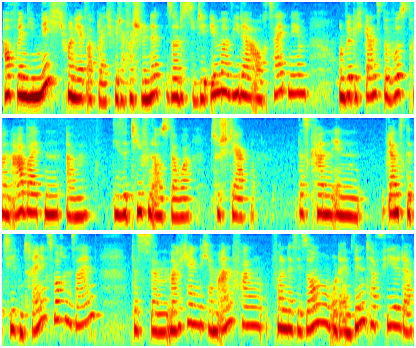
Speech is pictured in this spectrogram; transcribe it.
Auch wenn die nicht von jetzt auf gleich wieder verschwindet, solltest du dir immer wieder auch Zeit nehmen und wirklich ganz bewusst daran arbeiten, ähm, diese Tiefenausdauer zu stärken. Das kann in ganz gezielten Trainingswochen sein. Das ähm, mache ich eigentlich am Anfang von der Saison oder im Winter viel. Da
